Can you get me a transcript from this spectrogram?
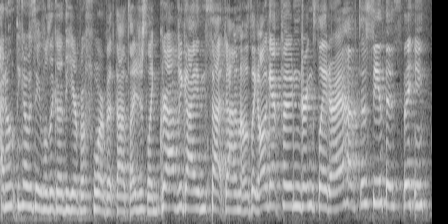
I don't think I was able to go the year before, but that's I just like grabbed a guy and sat down. And I was like, I'll get food and drinks later. I have to see this thing.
